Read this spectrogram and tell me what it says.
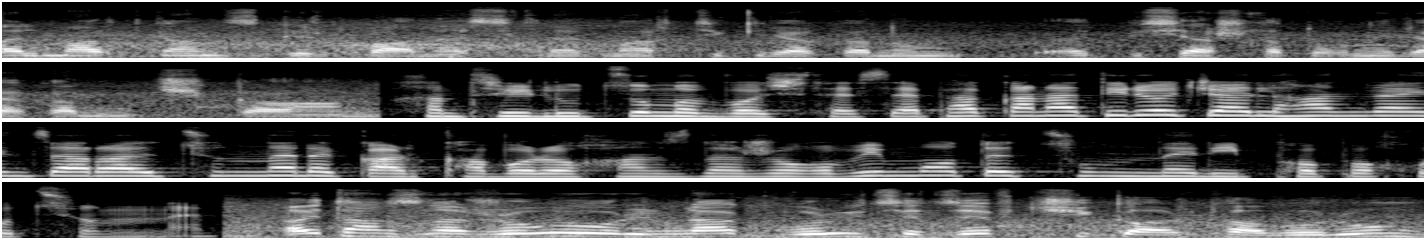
այլ մարդկանց գրպան, այսինքն այդ մարդիկ իրականում այդպիսի աշխատողներ իրականում չկան։ Խնդրի լուծումը ոչ թե սեփականատիրոջ, այլ հանրային ծառայությունները կարգավորող հանձնաժողովի մոտեցումների փոփոխությունն է։ Այդ հանձնաժողովը օրինակ որից է ձև չի կարգավորում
